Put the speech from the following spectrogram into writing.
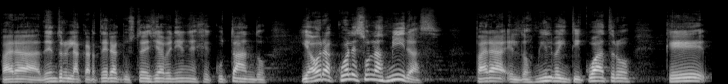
para dentro de la cartera que ustedes ya venían ejecutando. Y ahora, ¿cuáles son las miras para el 2024 que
